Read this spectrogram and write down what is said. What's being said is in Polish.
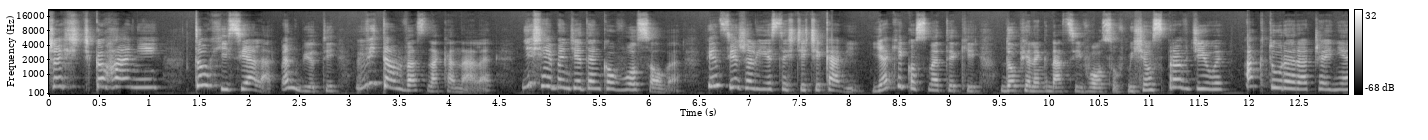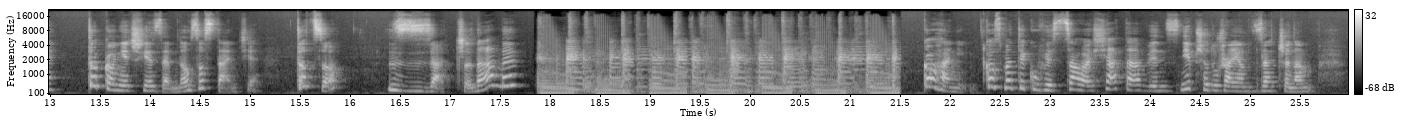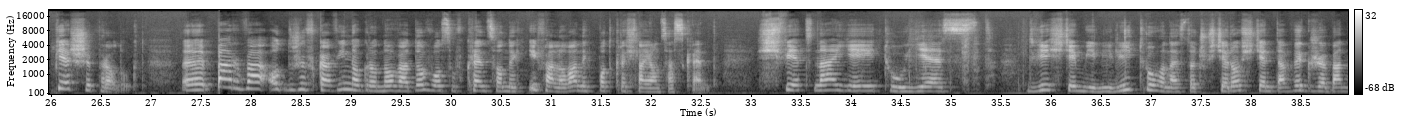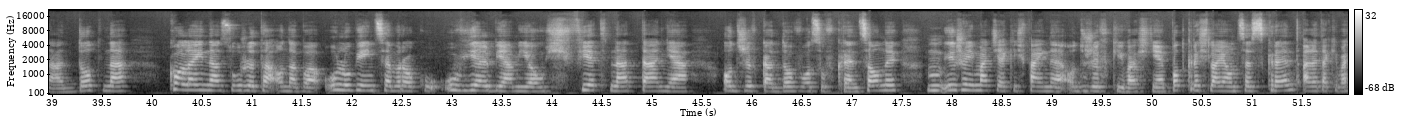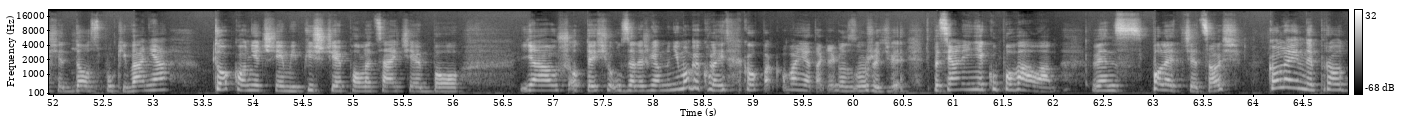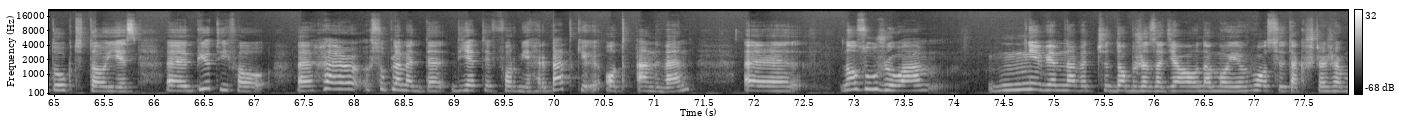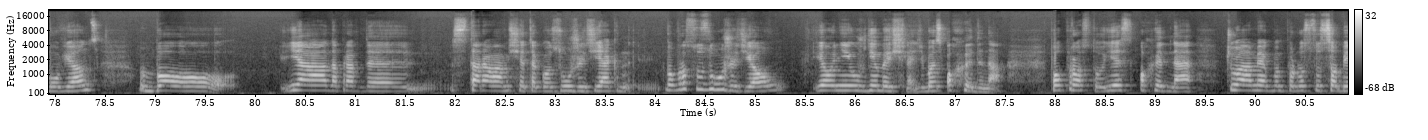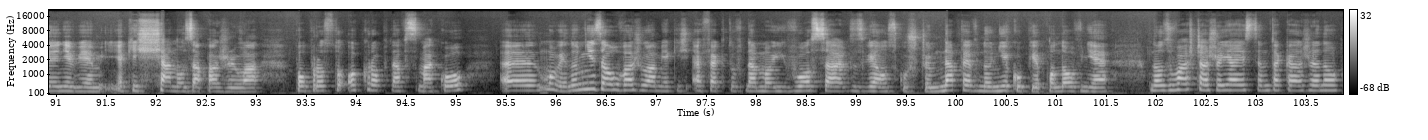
Cześć kochani! Tu Hisia Larp Beauty. Witam Was na kanale. Dzisiaj będzie denko włosowe, więc jeżeli jesteście ciekawi, jakie kosmetyki do pielęgnacji włosów mi się sprawdziły, a które raczej nie, to koniecznie ze mną zostańcie. To co? Zaczynamy! Kochani, kosmetyków jest cała siata, więc nie przedłużając zaczynam. Pierwszy produkt. E, Barwa odżywka winogronowa do włosów kręconych i falowanych podkreślająca skręt. Świetna, jej tu jest 200 ml, ona jest oczywiście rozcięta, wygrzebana do dna. Kolejna zużyta, ona była ulubieńcem roku, uwielbiam ją, świetna, tania, odżywka do włosów kręconych. Jeżeli macie jakieś fajne odżywki właśnie podkreślające skręt, ale takie właśnie do spłukiwania, to koniecznie mi piszcie, polecajcie, bo ja już od tej się uzależniłam. No nie mogę kolejnego opakowania takiego zużyć, wie- specjalnie nie kupowałam, więc polećcie coś. Kolejny produkt to jest e, Beautiful e, Hair Suplement diety w formie herbatki od Anwen. E, no zużyłam, nie wiem nawet czy dobrze zadziałał na moje włosy, tak szczerze mówiąc, bo ja naprawdę starałam się tego zużyć jak, po prostu zużyć ją i o niej już nie myśleć, bo jest ohydna. Po prostu jest ohydna. Czułam jakbym po prostu sobie, nie wiem, jakieś siano zaparzyła. Po prostu okropna w smaku. E, mówię, no nie zauważyłam jakichś efektów na moich włosach, w związku z czym na pewno nie kupię ponownie. No zwłaszcza, że ja jestem taka, że no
